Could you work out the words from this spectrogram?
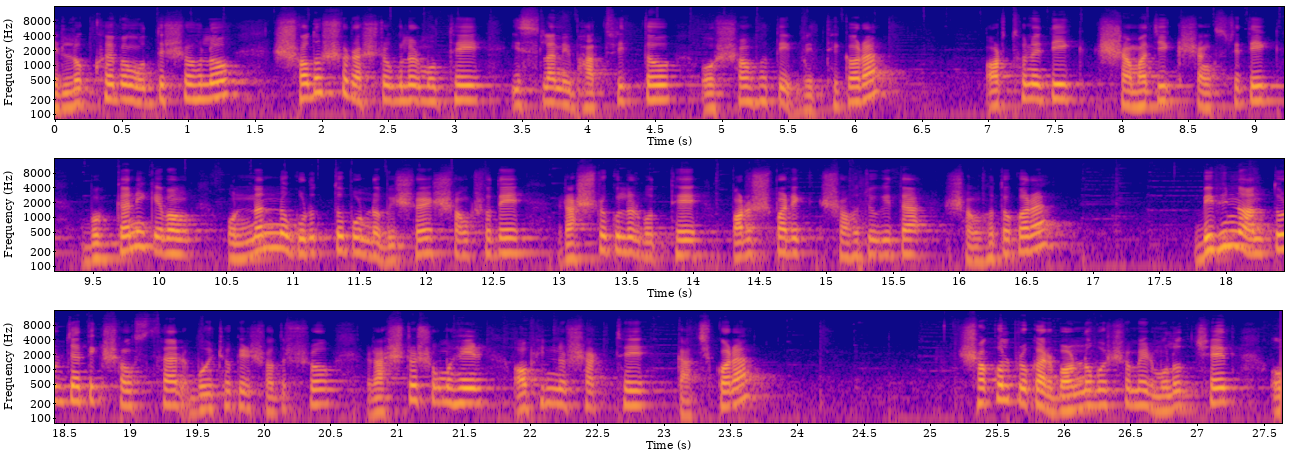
এর লক্ষ্য এবং উদ্দেশ্য হল সদস্য রাষ্ট্রগুলোর মধ্যে ইসলামী ভ্রাতৃত্ব ও সংহতি বৃদ্ধি করা, অর্থনৈতিক, সামাজিক, সাংস্কৃতিক, বৈজ্ঞানিক এবং অন্যান্য গুরুত্বপূর্ণ বিষয়ে সংসদে রাষ্ট্রগুলোর মধ্যে পারস্পরিক সহযোগিতা সংহত করা বিভিন্ন আন্তর্জাতিক সংস্থার বৈঠকের সদস্য রাষ্ট্রসমূহের অভিন্ন স্বার্থে কাজ করা, সকল প্রকার বর্ণবৈষম্যের মূলোচ্ছেদ ও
